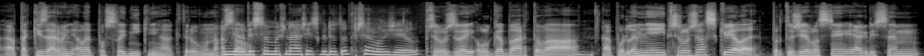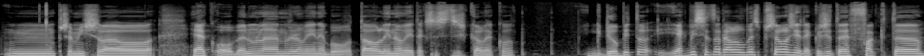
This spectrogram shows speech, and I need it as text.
a taky zároveň ale poslední kniha, kterou on napsal. A měli bychom možná říct, kdo to přeložil. Přeložila ji Olga Bartová a podle mě ji přeložila skvěle, protože vlastně já když jsem mm, přemýšlel jak o Benu Lernerovi nebo o Taolinovi, tak jsem si říkal jako kdo by to, jak by se to dalo vůbec přeložit, jakože to je fakt uh,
